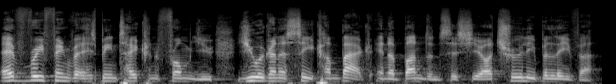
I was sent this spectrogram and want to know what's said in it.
Everything that has been taken from you, you are going to see come back in abundance this year. I truly believe that.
